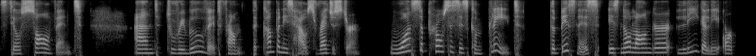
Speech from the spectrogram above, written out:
still solvent and to remove it from the Companies House register. Once the process is complete, the business is no longer legally or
